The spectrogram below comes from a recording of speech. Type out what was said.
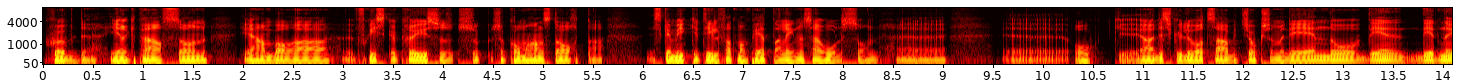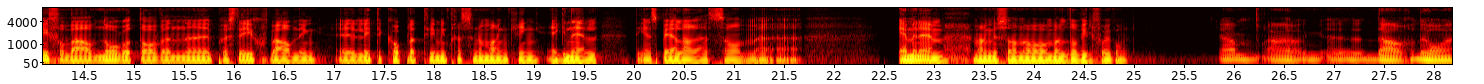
Skövde. Erik Persson, är han bara frisk och kry så, så, så kommer han starta. Det ska mycket till för att man petar Linus R. Olsson. Eh, eh, Eh, och ja, det skulle vara ett Sabic också, men det är ändå det är, det är ett nyförvärv, något av en eh, prestigevärvning. Eh, lite kopplat till mitt resonemang kring Egnell. Det är en spelare som eh, M&M, Magnusson och Mölder vill få igång. Ja, eh, där då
